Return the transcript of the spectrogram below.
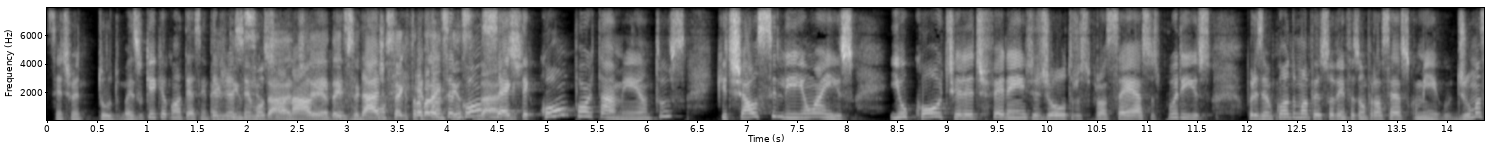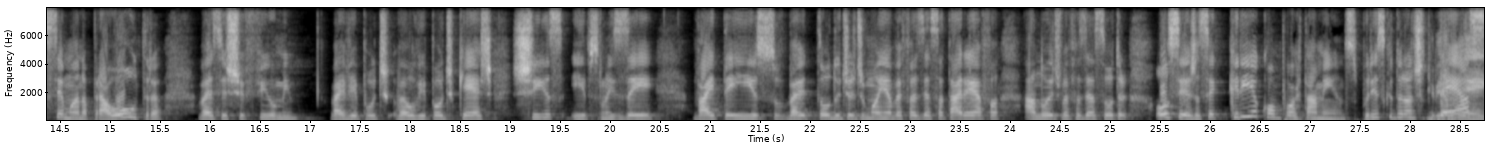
sentimento de tudo. Mas o que que acontece? A inteligência intensidade, emocional e é, a daí você intensidade consegue trabalhar é quando a intensidade. você consegue ter comportamentos que te auxiliam a isso. E o coach, ele é diferente de outros processos por isso. Por exemplo, quando uma pessoa vem fazer um processo comigo, de uma semana para outra, vai assistir filme, vai ver vai ouvir podcast X, Y e Z, vai ter isso, vai todo dia de manhã vai fazer essa tarefa, à noite vai fazer essa outra. Ou seja, você cria comportamentos. Por isso que durante Cria 10 ambiente, Né? Aí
